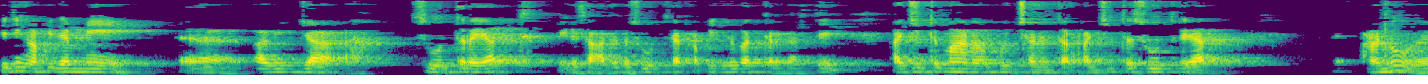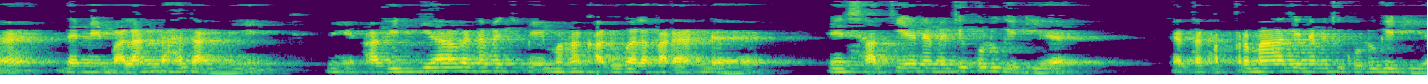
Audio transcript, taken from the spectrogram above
ඉතින් අපි දැන් මේ අවිජ්ජා සූත්‍රයත් මේක සාධක සූත්‍රයක් අපි ඉදිරිපත් කරගත්තේ අජිත මානව පුච්ඡනත අජිත සූත්‍රයත් අනුව දැන් මේ බලන්න හදන්නේ මේ අවිද්‍යාව නැමැති මේ මහ කඩුගල කඩන්න මේ සතිය නැමැති කුළු ගෙඩිය නැත්නම් අප්‍රමාදී නැමැති කුළු ගෙඩිය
